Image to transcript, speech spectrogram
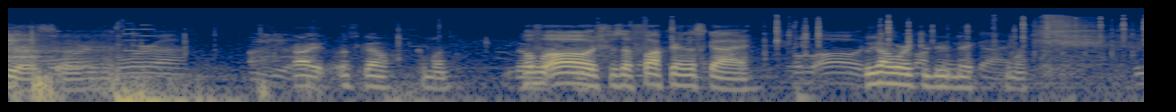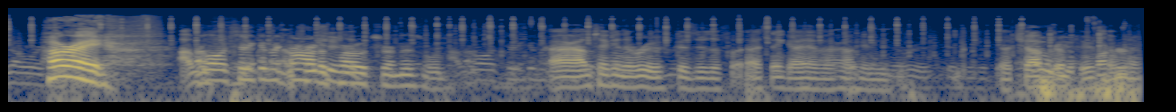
deals. over here. All right, let's go. Come on. We got Hopefully- work- Oh, there's a fucker in the sky. We got work to do, Nick. Come on. Alright. I'm I'm going to taking the ground approach on this one. Alright, I'm taking the roof because there's a. fu- I think I have a fucking a chopper Oh, up here. So I'm fucker. gonna,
